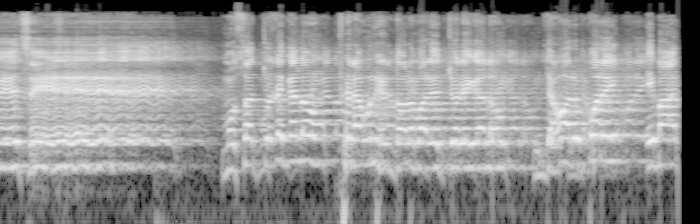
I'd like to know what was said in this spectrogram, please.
রয়েছে। মোসা চলে গেল, ফেরাউনের দরবারে চলে গেল। যাওয়ার পরে এবার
